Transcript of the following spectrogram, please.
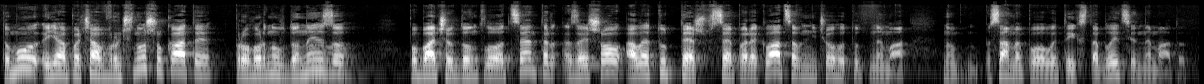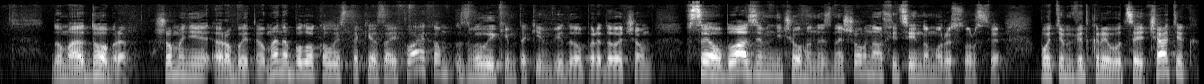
Тому я почав вручну шукати, прогорнув донизу, побачив Download Center, зайшов, але тут теж все переклацав, нічого тут нема. Ну, саме по VTX таблиці нема тут. Думаю, добре, що мені робити? У мене було колись таке з iFlight, з великим таким відеопередавачем. Все облазив, нічого не знайшов на офіційному ресурсі. Потім відкрив оцей чатик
